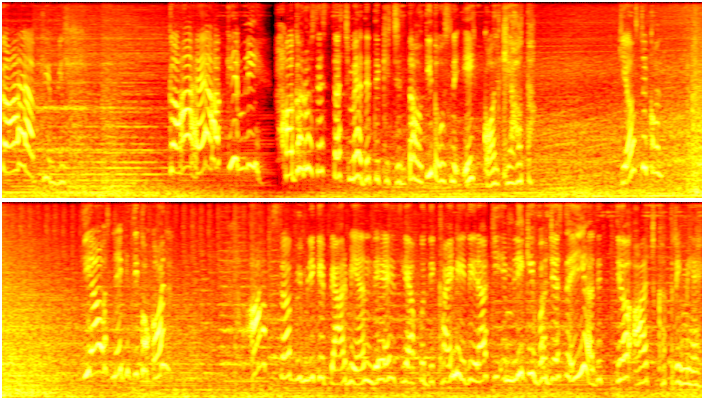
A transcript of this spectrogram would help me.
कहाँ है आपकी इमली? कहाँ है आपकी इमली? अगर उसे सच में आदित्य की चिंता होती तो उसने एक कॉल किया होता। किया उसने कॉल किया उसने किसी को कॉल आप सब इमली के प्यार में अंधे हैं, इसलिए आपको दिखाई नहीं दे रहा कि इमली की वजह से ही आदित्य आज खतरे में है।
